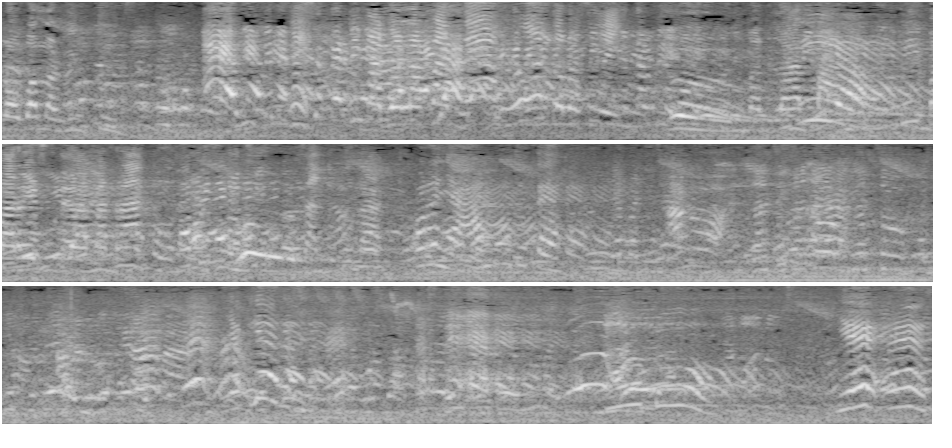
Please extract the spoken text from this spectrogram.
loba mah gitu. Eh, ini seter lima delapan. Ini kalau sini. Oh, delapan. Lima ribu delapan ratus. Tapi ini satu bulan. tuh teh. Ya iya kan? Dulu. Yes.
